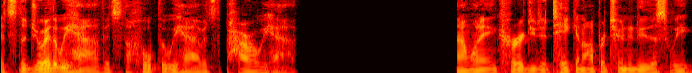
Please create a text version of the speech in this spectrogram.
It's the joy that we have, it's the hope that we have, it's the power we have. And I want to encourage you to take an opportunity this week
